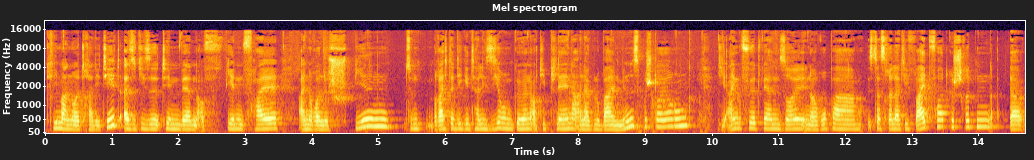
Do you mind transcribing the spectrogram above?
Klimaneutralität. Also diese Themen werden auf jeden Fall eine Rolle spielen. Zum Bereich der Digitalisierung gehören auch die Pläne einer globalen Mindestbesteuerung, die eingeführt werden soll. In Europa ist das relativ weit fortgeschritten. Da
